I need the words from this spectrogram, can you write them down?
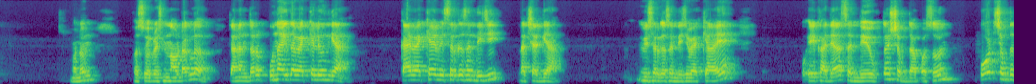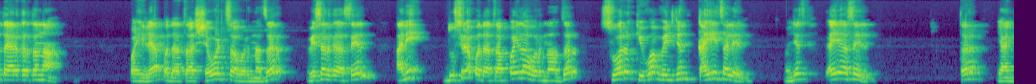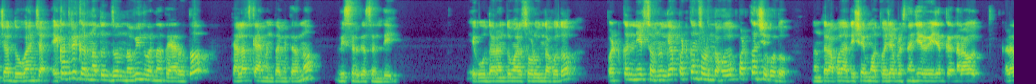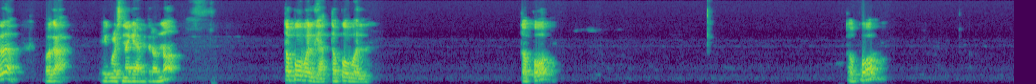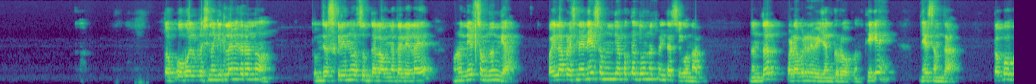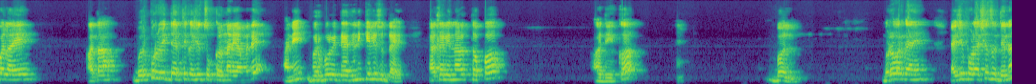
म्हणून फसवे प्रश्न नाव टाकलं त्यानंतर पुन्हा एकदा व्याख्या लिहून घ्या. काय व्याख्या आहे विसर्ग संधीची? लक्षात घ्या. विसर्ग संधीची व्याख्या आहे एखाद्या संधियुक्त शब्दापासून पोट शब्द तयार करताना. पहिल्या पदाचा शेवटचा वर्ण जर विसर्ग असेल आणि दुसऱ्या पदाचा पहिला वर्ण जर स्वर किंवा व्यंजन काही चालेल म्हणजेच काही असेल तर यांच्या दोघांच्या एकत्रीकरणातून जो नवीन वर्ण तयार होतो त्यालाच काय म्हणतात मित्रांनो? विसर्ग संधी. एक उदाहरण तुम्हाला सोडून दाखवतो. पटकन नीट समजून घ्या पटकन सोडून दाखवतो पटकन शिकवतो. नंतर आपण अतिशय महत्त्वाच्या प्रश्नांचे रिव्हिजन करणार आहोत. कळलं? बघा एक प्रश्न घ्या मित्रांनो. तपोबल घ्या तपोबल. तपो. तपो. तपोबल प्रश्न घेतला मित्रांनो. तुमच्या स्क्रीनवर सुद्धा लावण्यात आलेला आहे. म्हणून नीट समजून घ्या. पहिला प्रश्न आहे नीट समजून घ्या फक्त दोनच मिनिटात शिकवणार नंतर पटापट रिव्हिजन करू आपण. ठीक आहे? नीट समजा. तपोबल आहे. आता भरपूर विद्यार्थी कशी चूक करणार यामध्ये? आणि भरपूर विद्यार्थ्यांनी केली सुद्धा आहे. याचा लिहिणार तप अधिक बल. बरोबर काय याची फळ अशीच होते ना?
